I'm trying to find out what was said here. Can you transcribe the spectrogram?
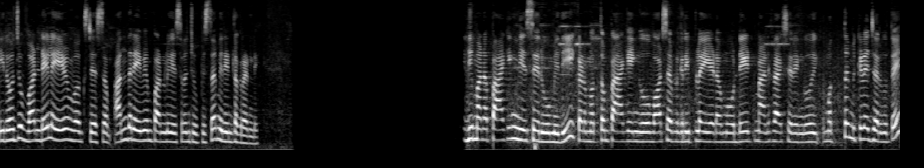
ఈ రోజు వన్ డేలో ఏమేమి వర్క్స్ చేస్తాం? అందరు ఏమేమి పనులు చేస్తారని చూపిస్తాం. మీరు ఇంట్లోకి రండి. ఇది మన ప్యాకింగ్ చేసే రూమ్ ఇది. ఇక్కడ మొత్తం ప్యాకింగ్ వాట్సాప్కి రిప్లై చేయడము డేట్ మ్యానుఫ్యాక్చరింగ్ మొత్తం ఇక్కడే జరుగుతాయి.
